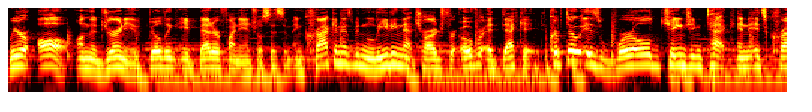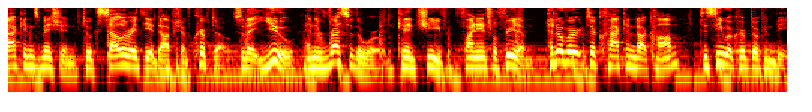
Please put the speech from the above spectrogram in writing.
We are all on the journey of building a better financial system, and Kraken has been leading that charge for over a decade. Crypto is world changing tech, and it's Kraken's mission to accelerate the adoption of crypto so that you and the rest of the world can achieve financial freedom. Head over to kraken.com to see what crypto can be.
